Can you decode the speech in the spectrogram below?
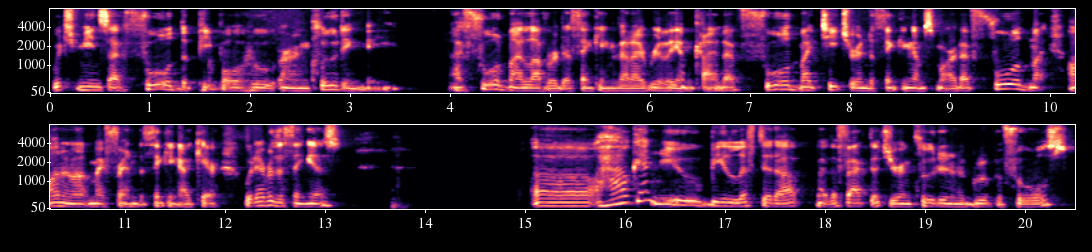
which means I've fooled the people who are including me. I've fooled my lover to thinking that I really am kind. I've fooled my teacher into thinking I'm smart. I've fooled my on and on my friend to thinking I care. Whatever the thing is, uh, how can you be lifted up by the fact that you're included in a group of fools?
